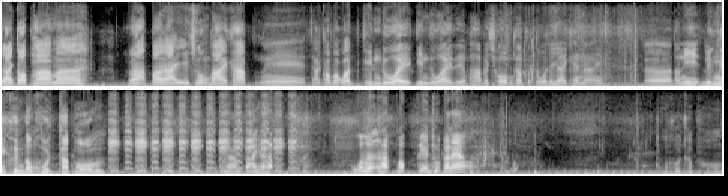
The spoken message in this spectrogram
จานก็พามาละปลาไหลช่วงบ่ายครับนี่จานก็บอกว่ากินด้วยกินด้วย เดี๋ยวพาไปชมครับว่าตัวจะใหญ่แค่ไหนเออตอนนี้ดึงไม่ขึ้นต้องขุดครับผมน้ำใต้แล้วครับกลัวเลอะครับเพราะเปลี่ยนชุดมาแล้วต้องขุดครับผม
